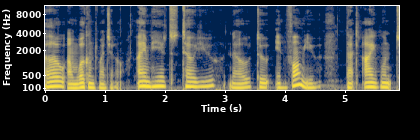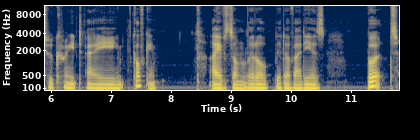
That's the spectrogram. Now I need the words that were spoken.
Hello and welcome to my channel. I am here to tell you, no, to inform you that I want to create a golf game. I have some little bit of ideas, but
